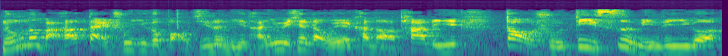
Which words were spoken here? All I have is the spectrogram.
能不能把他带出一个保级的泥潭？因为现在我我也看到他离倒数第四名的一个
